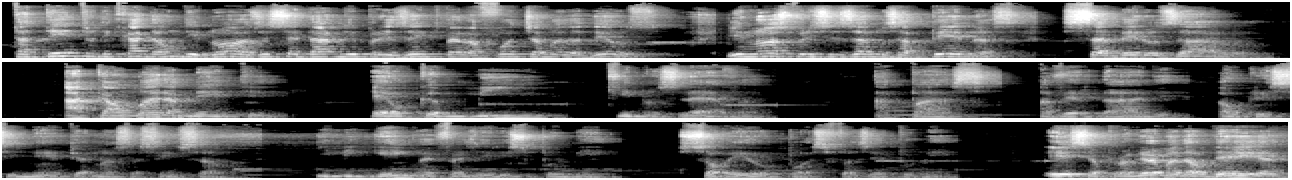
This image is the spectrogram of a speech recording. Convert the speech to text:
Está dentro de cada um de nós. Isso é dado de presente pela fonte chamada Deus. E nós precisamos apenas saber usá-lo Acalmar a mente é o caminho que nos leva à paz, à verdade, ao crescimento e à nossa ascensão. E ninguém vai fazer isso por mim, só eu posso fazer por mim. Esse é o programa da aldeia,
